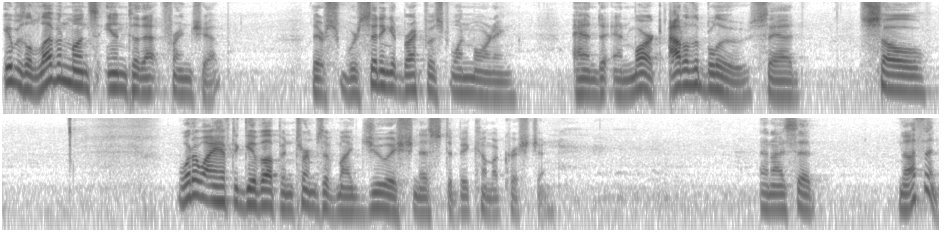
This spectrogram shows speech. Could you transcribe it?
It was 11 months into that friendship. There's, we're sitting at breakfast one morning, and, and Mark, out of the blue, said, So, what do I have to give up in terms of my Jewishness to become a Christian? And I said, Nothing.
